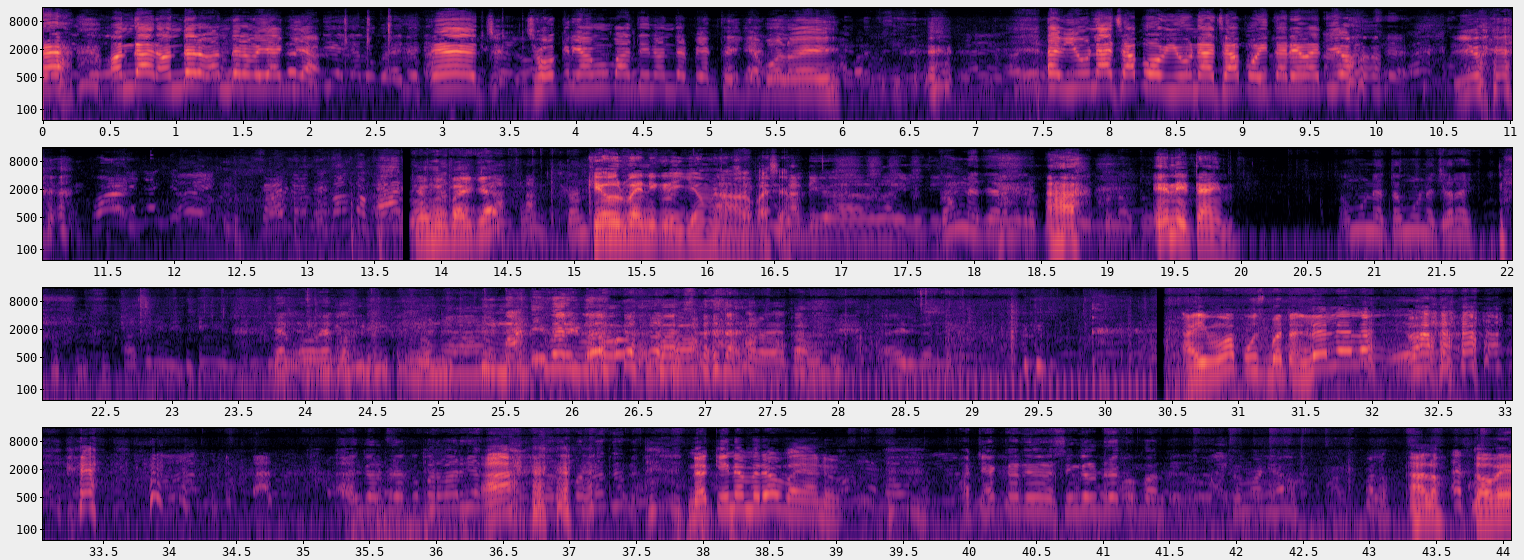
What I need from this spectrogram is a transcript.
એ, અંદર અંદર અંદર વયા ગયા. એ છોકરી આમ બાંધીને અંદર પેક થઈ ગયા બોલો એ. એ વ્યૂ ના છાપો વ્યૂ ના છાપો ઈ રહેવા દ્યો. વ્યૂ કેવુરભાઈ ક્યાં? કેવુરભાઈ નીકળી ગયા હમણાં આવે પાછા. ગમે ત્યારે મિત્રો એની ટાઈમ અમુને તમુને જરાય. એકો એકો માટી મારી આઈ મો પુશ બટન લે લે લે. સિંગલ બ્રેક ઉપર વારી હા. નક્કી ને મેરો ભાઈ આનું. આ ટ્રેક્ટર સિંગલ બ્રેક ઉપર. હાલો. તો હવે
